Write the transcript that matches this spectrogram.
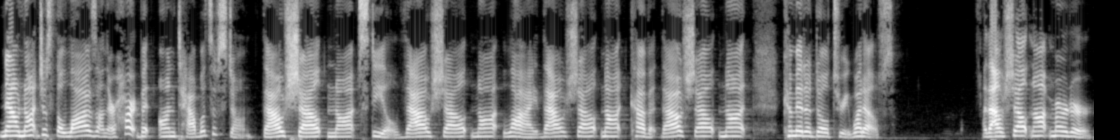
now not just the laws on their heart, but on tablets of stone. Thou shalt not steal. Thou shalt not lie. Thou shalt not covet. Thou shalt not commit adultery. What else? Thou shalt not murder.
